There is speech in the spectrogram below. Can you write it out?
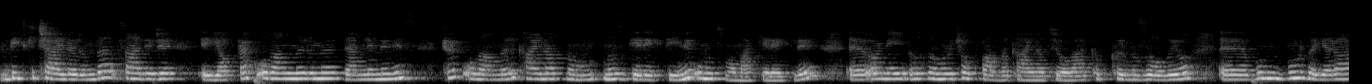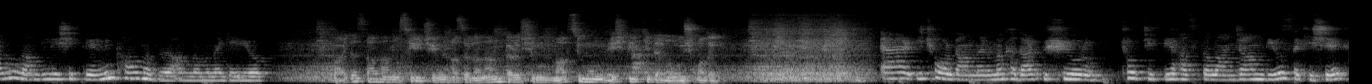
Bitki çaylarında sadece e, yaprak olanlarını demlememiz, kök olanları kaynatmamız gerektiğini unutmamak gerekli. E, örneğin ıhlamuru çok fazla kaynatıyorlar, kıpkırmızı oluyor. E, bunun burada yararlı olan bileşiklerinin kalmadığı anlamına geliyor. Fayda sağlanması için hazırlanan karışım maksimum 5 bitkiden oluşmalı. İç organlarıma kadar üşüyorum, çok ciddi hastalanacağım diyorsa kişi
